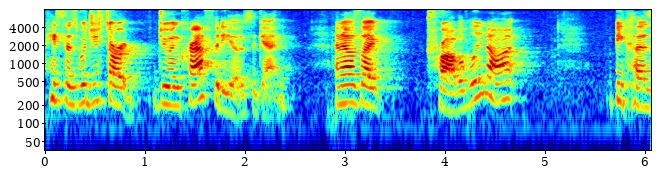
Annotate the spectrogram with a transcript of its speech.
he says, Would you start doing craft videos again? And I was like, Probably not. Because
